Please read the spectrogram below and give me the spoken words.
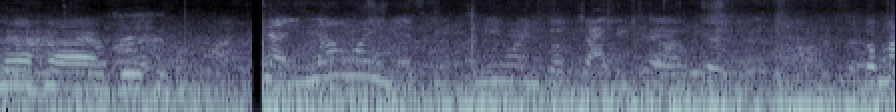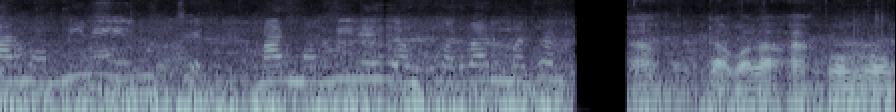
ฮ่าฮ่า મમ્મીને એવું જ છે મારી મમ્મીને આમ ફરવાનું મજા อ้าวกลับมาแล้วอ่ะงง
